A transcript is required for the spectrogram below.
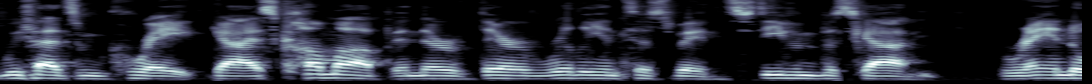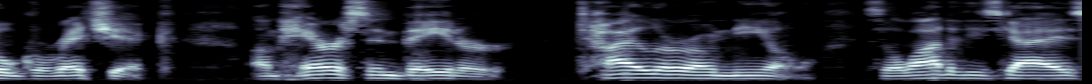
we've had some great guys come up, and they're they're really anticipated. Stephen Piscotty, Randal Grichuk, um, Harrison Bader, Tyler O'Neill. So a lot of these guys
